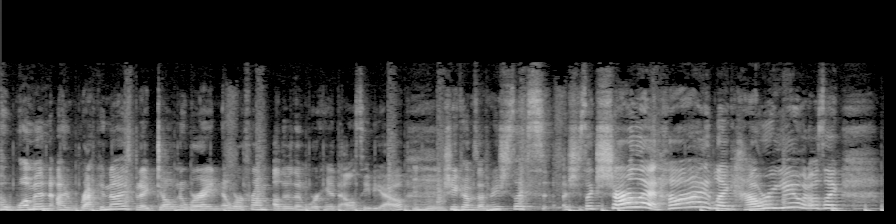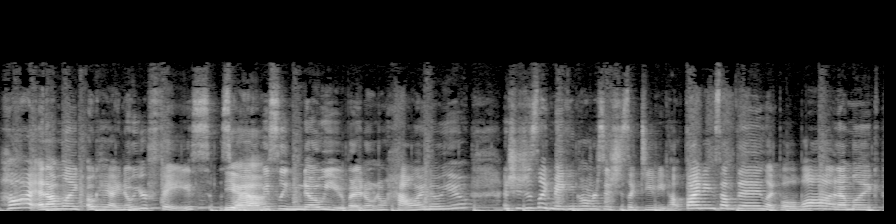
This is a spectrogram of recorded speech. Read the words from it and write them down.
a woman I recognize, but I don't know where I know her from other than working at the LCBO. Mm-hmm. She comes up to me. She's like, she's like, Charlotte, hi. Like, how are you? And I was like, hi. And I'm like, okay, I know your face, so I obviously know you, but I don't know how I know you. And she's just like making conversation. She's like, do you need help finding something? Like, blah blah blah. And I'm like.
